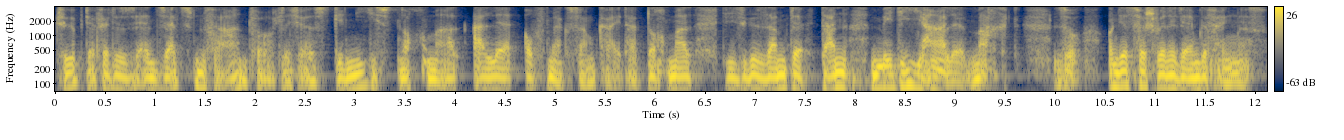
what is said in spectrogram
Typ, der für dieses Entsetzen verantwortlich ist, genießt nochmal alle Aufmerksamkeit, hat nochmal diese gesamte dann mediale Macht. So, und jetzt verschwindet er im Gefängnis.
